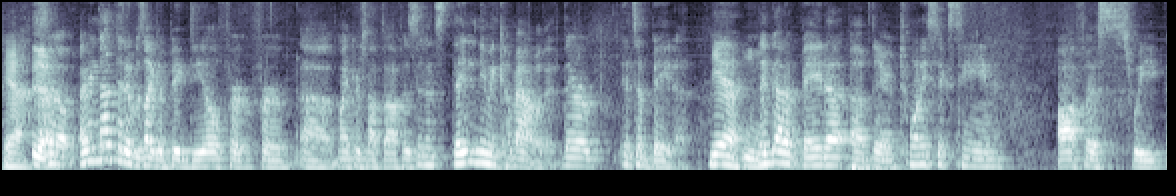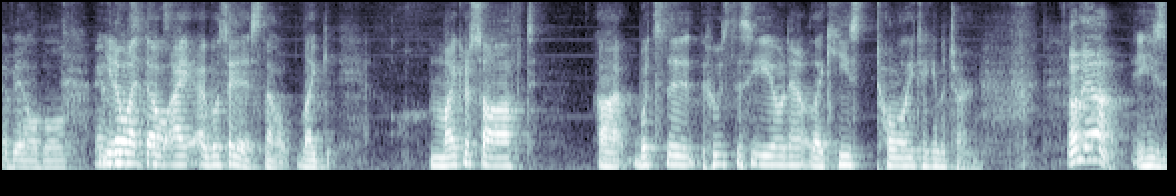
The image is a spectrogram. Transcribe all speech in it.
Yeah. Yeah. So I mean, not that it was like a big deal for for uh, Microsoft Office, and it's they didn't even come out with it. They're it's a beta. Yeah. They've got a beta of their 2016 Office suite available. and You know what though? I, I will say this though. Like Microsoft, uh, what's the who's the CEO now? Like he's totally taking a turn. Oh yeah. He's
